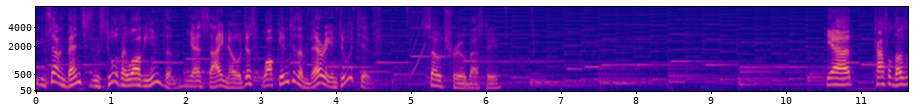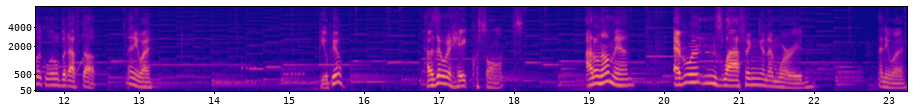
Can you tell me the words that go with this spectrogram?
You can sit on benches and stools by walking into them. Yes, I know. Just walk into them. Very intuitive. So true, bestie. Yeah, castle does look a little bit effed up. Anyway. Pew pew. How does everyone hate croissants? I don't know, man. Everyone's laughing and I'm worried. Anyway,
